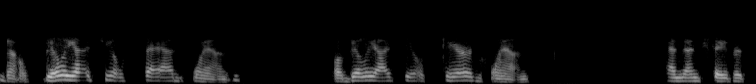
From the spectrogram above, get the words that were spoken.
Know, Billy, I feel sad when, or Billy, I feel scared when, and then say that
